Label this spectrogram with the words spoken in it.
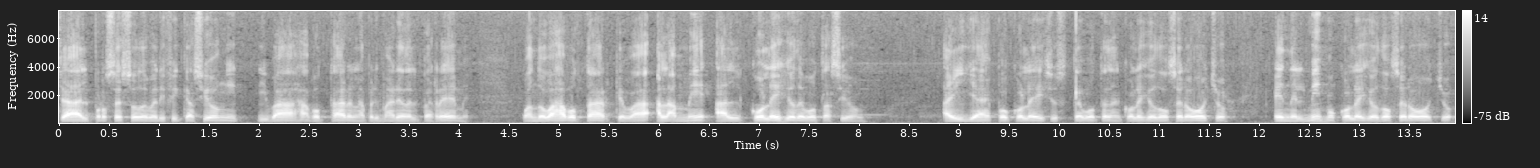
ya el proceso de verificación y, vas a votar en la primaria del PRM. Cuando vas a votar, que va a la al colegio de votación, ahí ya es por colegio, si usted vota en el colegio 208, en el mismo colegio 208,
